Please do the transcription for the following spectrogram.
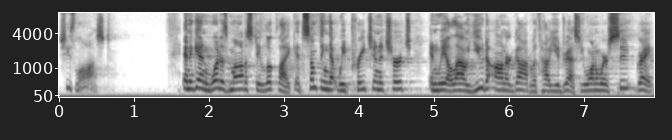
She's lost. And again, what does modesty look like? It's something that we preach in a church and we allow you to honor God with how you dress. You want to wear a suit? Great.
